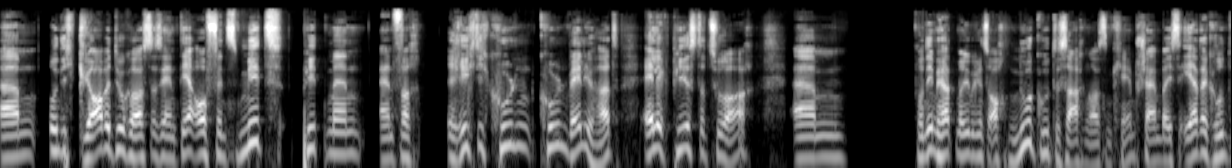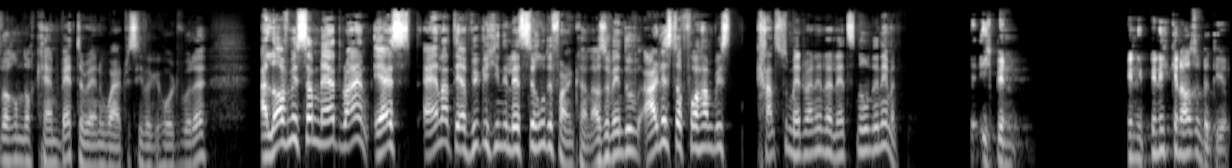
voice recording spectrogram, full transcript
Ähm, und ich glaube durchaus, dass er in der Offense mit Pittman einfach richtig coolen, coolen Value hat. Alec Pierce dazu auch. Ähm, von dem hört man übrigens auch nur gute Sachen aus dem Camp. Scheinbar ist er der Grund, warum noch kein Veteran Wide Receiver geholt wurde. I love me some Matt Ryan. Er ist einer, der wirklich in die letzte Runde fallen kann. Also wenn du alles davor haben willst, kannst du Matt Ryan in der letzten Runde nehmen. Ich bin, bin, bin ich genauso bei dir.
